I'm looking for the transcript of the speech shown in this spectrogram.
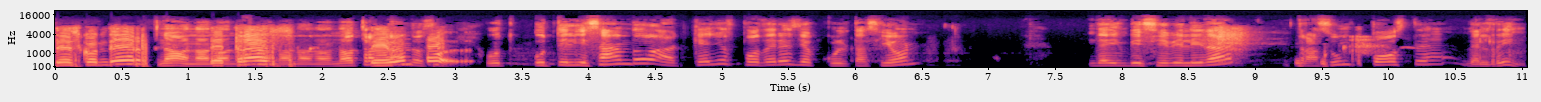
de esconder No, no, no, Detrás no, no, no, no, no, de un utilizando aquellos poderes de ocultación, de invisibilidad, tras un poste del ring.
